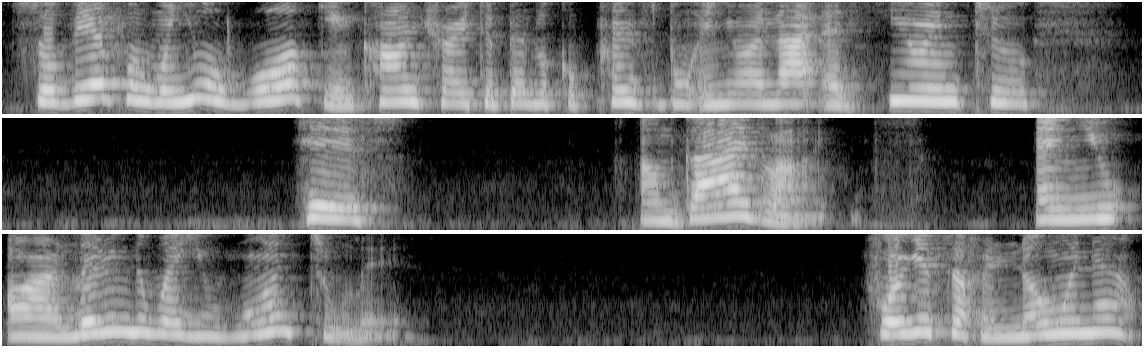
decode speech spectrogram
So therefore, when you are walking contrary to biblical principle and you are not adhering to his um, guidelines and you are living the way you want to live for yourself and no one else.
